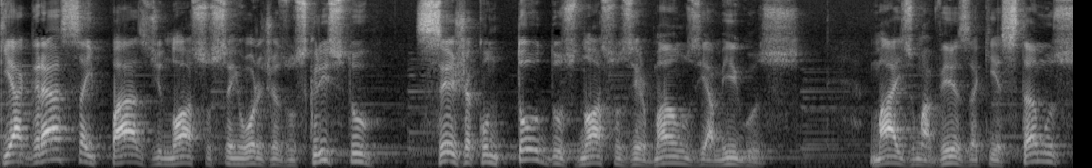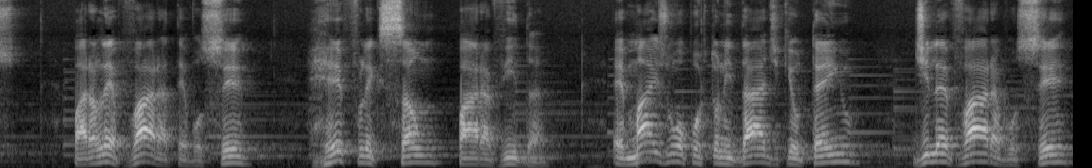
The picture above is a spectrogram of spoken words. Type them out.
Que a graça e paz de nosso Senhor Jesus Cristo seja com todos nossos irmãos e amigos. Mais uma vez aqui estamos para levar até você reflexão para a vida. É mais uma oportunidade que eu tenho de levar a você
